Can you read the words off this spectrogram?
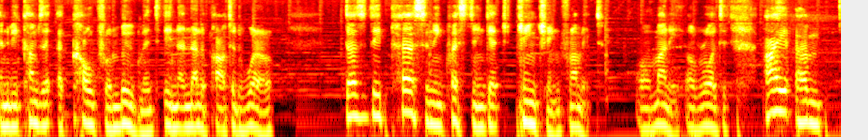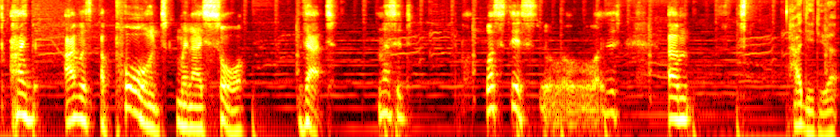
and it becomes a, a cultural movement in another part of the world?" Does the person in question get ching ching from it or money or royalties i um i i was appalled when i saw that and i said what's this what is this? um How do you do that?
